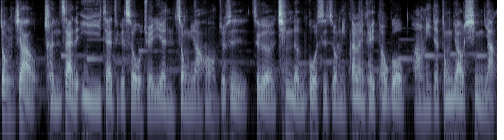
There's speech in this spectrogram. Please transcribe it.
宗教存在的意义，在这个时候我觉得也很重要哈。就是这个亲人过世之后，你当然可以透过啊你的宗教信仰，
